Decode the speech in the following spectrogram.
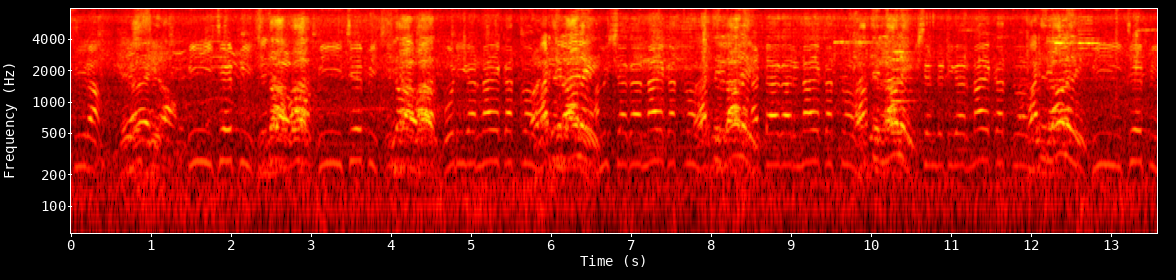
శ్రీరామ్. బీజేపీ బీజేపీ మోడీ గారి నాయకత్వం. అమిత్ షా గారి నాయకత్వం. నడ్డా గారి నాయకత్వం. కిషన్ రెడ్డి గారి నాయకత్వం. బీజేపీ.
